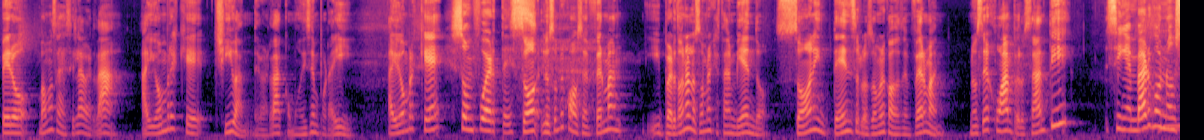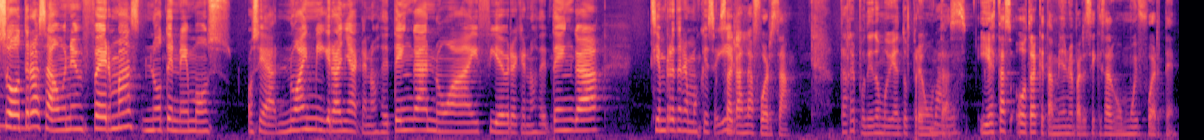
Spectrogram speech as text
Pero vamos a decir la verdad. Hay hombres que chivan, de verdad, como dicen por ahí. Hay hombres que Son fuertes. son. Los hombres cuando se enferman, y perdona a los hombres que están viendo, son intensos los hombres cuando se enferman. No sé Juan, pero Santi. Sin embargo, nosotras, aún enfermas, no tenemos, o sea, no hay migraña que nos detenga, no hay fiebre que nos detenga. Siempre tenemos que seguir. Sacas la fuerza. Estás respondiendo muy bien tus preguntas. Y esta es otra que también me parece que es algo muy fuerte.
